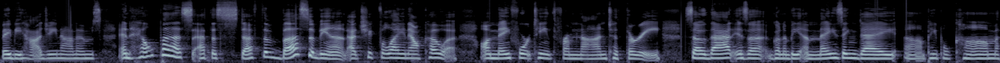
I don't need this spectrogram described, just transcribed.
baby hygiene items and help us at the Stuff the Bus event at Chick-fil-A in Alcoa on May 14th from 9 to 3. So that is a going to be amazing day. Um, people come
